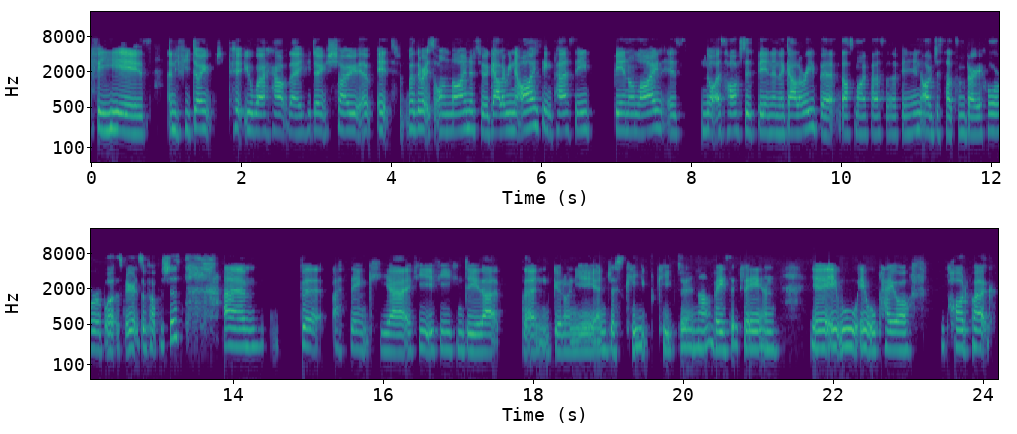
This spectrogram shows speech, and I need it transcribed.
for years. And if you don't put your work out there if you don't show it whether it's online or to a gallery. Now i think personally being online is not as harsh as being in a gallery but that's my personal opinion. I've just had some very horrible experience with publishers. Um, but i think yeah if you if you can do that then good on you and just keep keep doing that basically. And yeah it will it will pay off. Hard work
